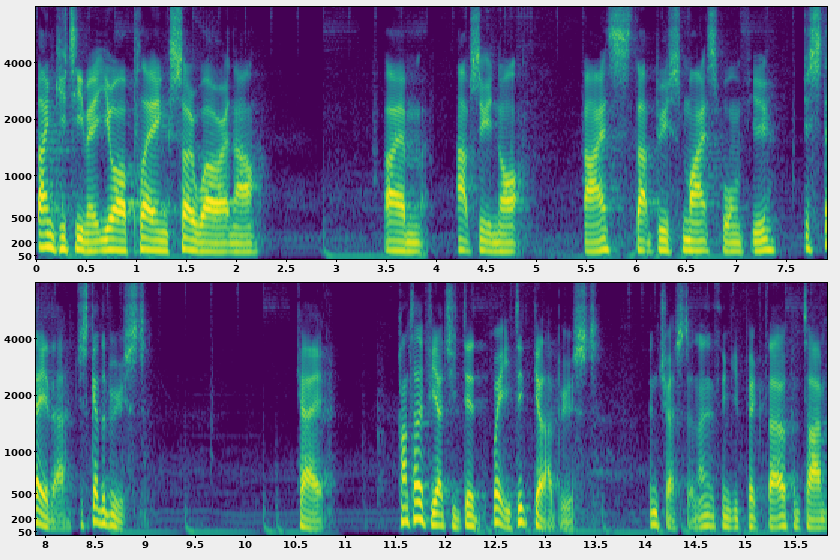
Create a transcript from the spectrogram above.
Thank you, teammate. You are playing so well right now. I am absolutely not. Nice. That boost might spawn for you. Just stay there. Just get the boost. Okay. Can't tell if he actually did... Wait, he did get that boost. Interesting. I didn't think he picked that up in time.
